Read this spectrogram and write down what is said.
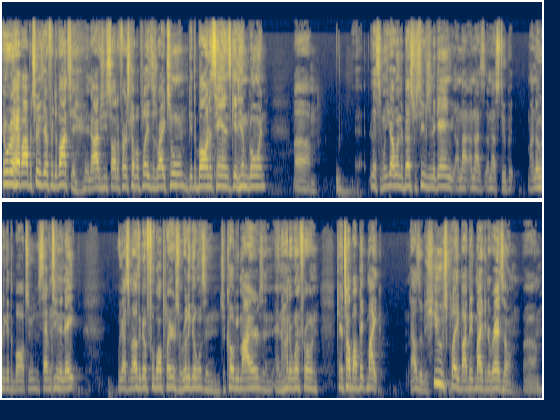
and we're gonna have opportunities there for Davante. And obviously, you saw the first couple plays was right to him, get the ball in his hands, get him going. Um, listen, when you got one of the best receivers in the game, I'm not, I'm not, I'm not stupid. I know who to get the ball to. 17 and eight. We got some other good football players, some really good ones, and Jakobi Meyers and, and Hunter Renfrow. And can't talk about Big Mike. That was a huge play by Big Mike in the red zone. Um,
